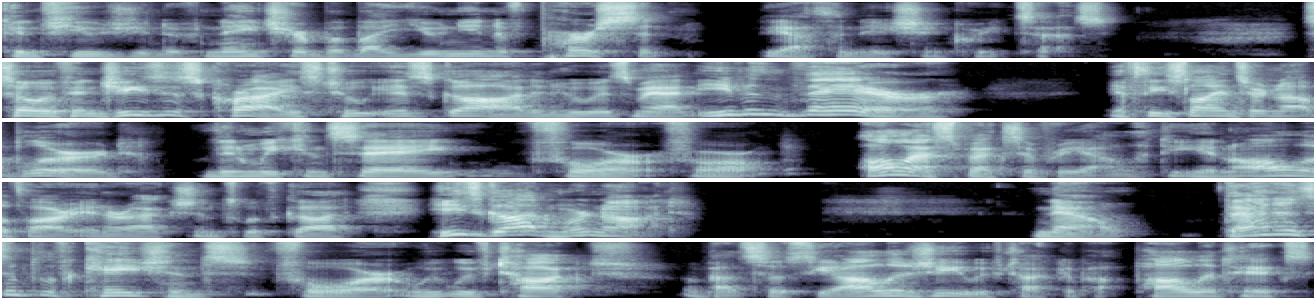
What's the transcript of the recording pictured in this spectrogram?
confusion of nature, but by union of person, the Athanasian Creed says. So if in Jesus Christ, who is God and who is man, even there, if these lines are not blurred, then we can say for, for all aspects of reality and all of our interactions with God, He's God and we're not. Now, that has implications for, we, we've talked about sociology, we've talked about politics,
